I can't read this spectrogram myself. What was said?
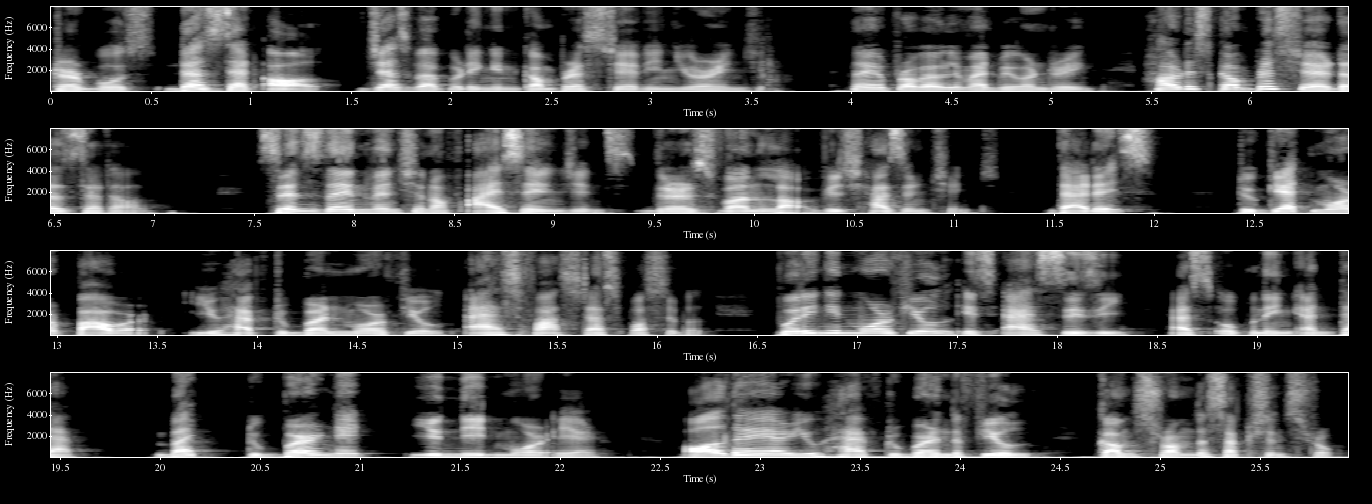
Turbos does that all just by putting in compressed air in your engine. Now you probably might be wondering, how does compressed air does that all? Since the invention of ICE engines, there is one law which hasn't changed. That is, to get more power, you have to burn more fuel as fast as possible. Putting in more fuel is as easy as opening and tap. But to burn it, you need more air. All the air you have to burn the fuel comes from the suction stroke.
